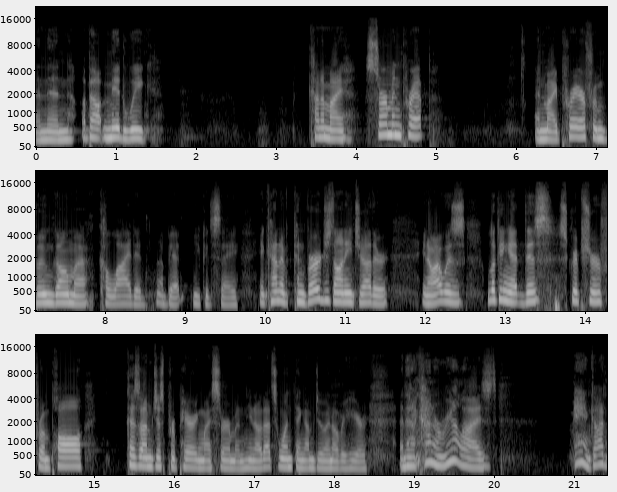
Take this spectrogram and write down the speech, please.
And then about midweek, kind of my sermon prep and my prayer from Bungoma collided a bit, you could say. It kind of converged on each other. You know, I was looking at this scripture from Paul because I'm just preparing my sermon. You know, that's one thing I'm doing over here. And then I kind of realized, man, God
